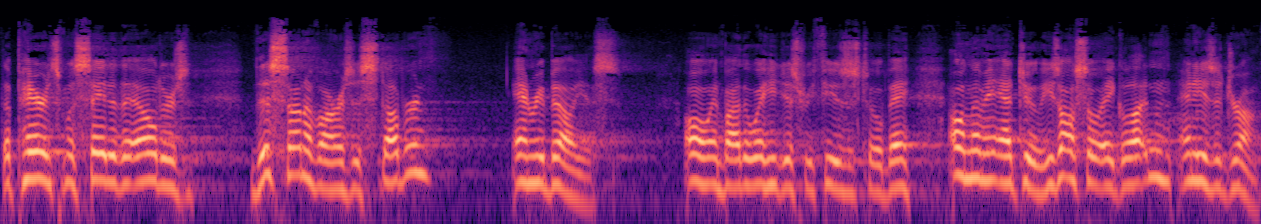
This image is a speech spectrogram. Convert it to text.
The parents must say to the elders, This son of ours is stubborn and rebellious. Oh, and by the way, he just refuses to obey. Oh, and let me add too, he's also a glutton and he's a drunk.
